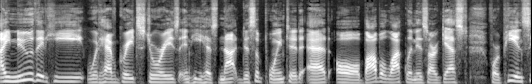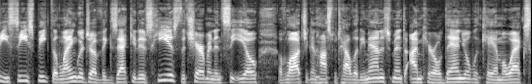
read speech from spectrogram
I knew that he would have great stories, and he has not disappointed at all. Bob O'Loughlin is our guest for PNC C-Speak, the language of executives. He is the chairman and CEO of Lodging and Hospitality Management. I'm Carol Daniel with KMOX,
